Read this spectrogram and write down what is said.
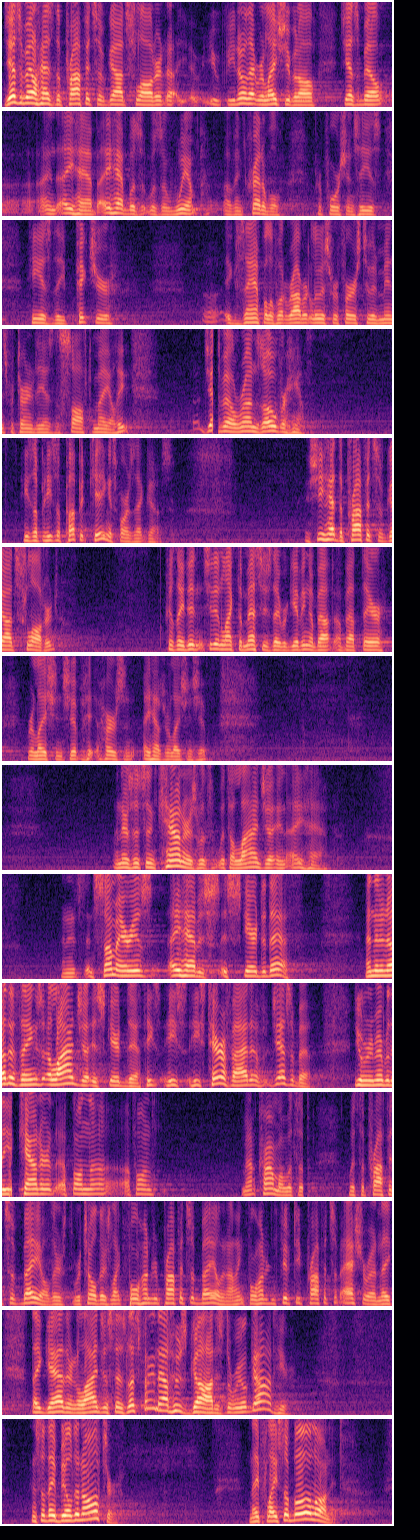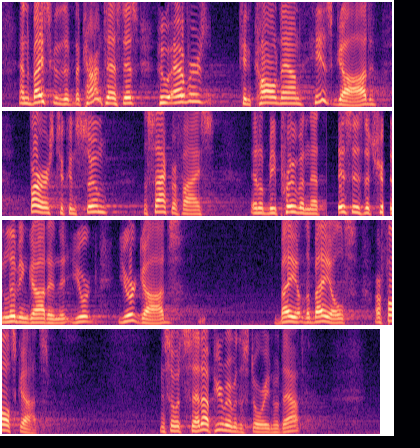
Jezebel has the prophets of God slaughtered. Uh, you, if you know that relationship at all, Jezebel and Ahab, Ahab was, was a wimp of incredible proportions. He is, he is the picture uh, example of what Robert Lewis refers to in men's fraternity as the soft male. He, Jezebel runs over him. He's a, he's a puppet king as far as that goes. And she had the prophets of God slaughtered because they didn't, she didn't like the message they were giving about, about their relationship, hers and Ahab's relationship. And there's this encounters with, with Elijah and Ahab. And in some areas, Ahab is, is scared to death. And then in other things, Elijah is scared to death. He's, he's, he's terrified of Jezebel. You'll remember the encounter up on, the, up on Mount Carmel with the with the prophets of Baal. There's, we're told there's like 400 prophets of Baal and I think 450 prophets of Asherah. And they, they gather, and Elijah says, Let's find out whose God is the real God here. And so they build an altar. And they place a bull on it. And basically, the, the contest is whoever can call down his God first to consume the sacrifice, it'll be proven that this is the true and living God and that your, your gods, Baal, the Baals, are false gods. And so it's set up. You remember the story, no doubt.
